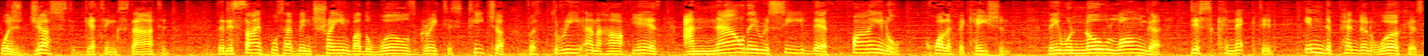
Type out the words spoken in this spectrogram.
was just getting started. The disciples had been trained by the world's greatest teacher for three and a half years, and now they received their final qualification. They were no longer disconnected, independent workers,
